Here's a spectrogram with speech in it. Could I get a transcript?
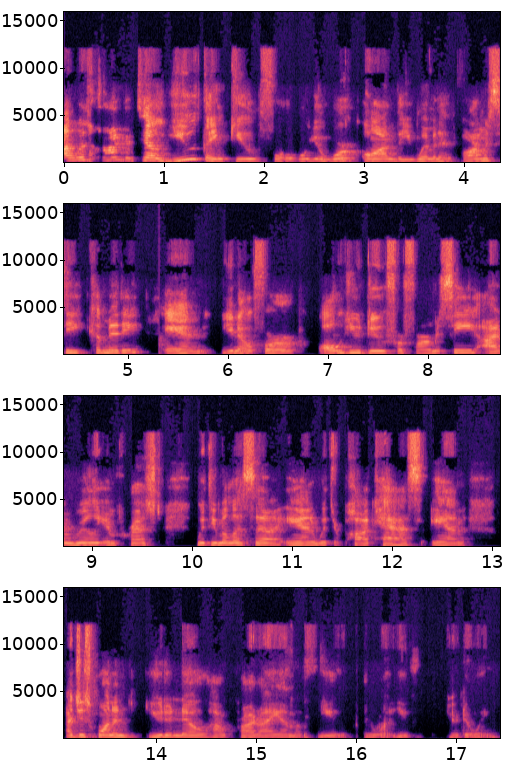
I was trying to tell you thank you for your work on the Women in Pharmacy Committee and, you know, for all you do for pharmacy. I'm really impressed with you, Melissa, and with your podcast. And I just wanted you to know how proud I am of you and what you you're doing.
